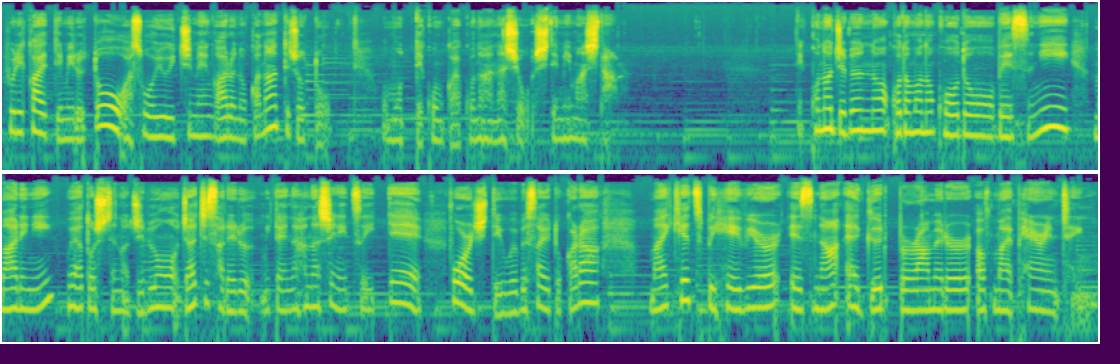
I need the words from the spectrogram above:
振り返ってみるとあそういう一面があるのかなってちょっと思って今回この話をしてみました。この自分の子供の行動をベースに周りに親としての自分をジャッジされるみたいな話について Forge っていうウェブサイトから My kid's behavior is not a good barometer of my parenting.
